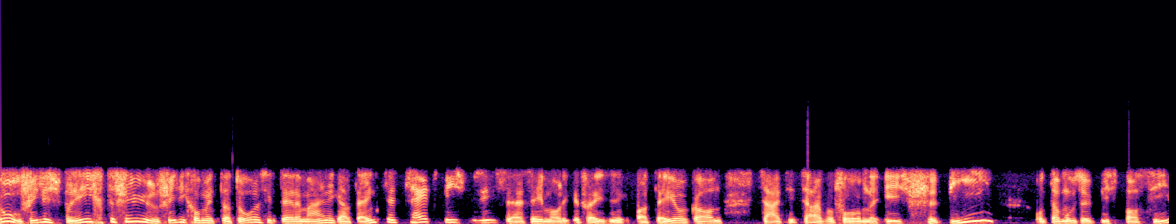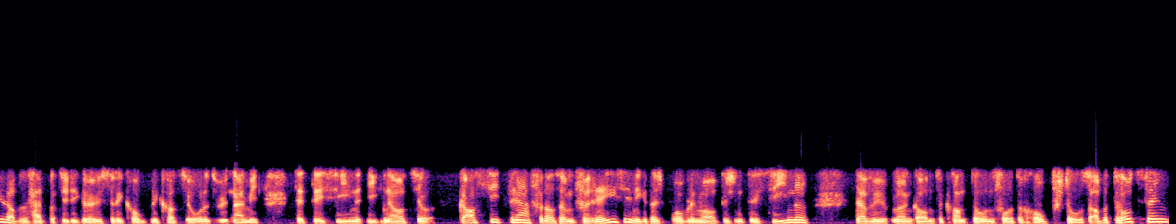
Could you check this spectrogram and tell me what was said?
Du, viele sprechen dafür. Viele Kommentatoren sind der Meinung, auch die NZZ beispielsweise, das ehemalige freisinniges Parteiorgan, sagt, die Zauberformel ist vorbei. Und da muss etwas passieren, aber das hat natürlich größere Komplikationen. Es würde nämlich den Tessiner Ignazio Gassi treffen, also ein Freisinniger, das ist problematisch. Ein Tessiner, da würde man einen ganzen Kanton vor den Kopf stoßen. Aber trotzdem,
